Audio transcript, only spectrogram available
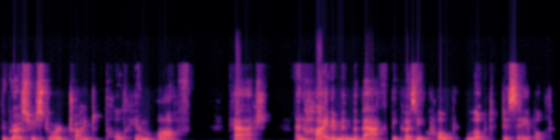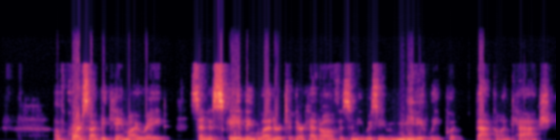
the grocery store tried to pull him off cash and hide him in the back because he, quote, looked disabled. Of course, I became irate, sent a scathing letter to their head office, and he was immediately put back on cash.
